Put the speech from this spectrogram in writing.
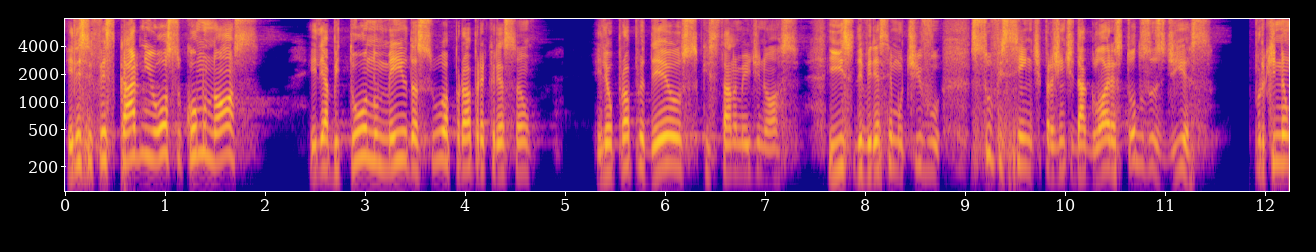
Ele se fez carne e osso como nós. Ele habitou no meio da sua própria criação. Ele é o próprio Deus que está no meio de nós. E isso deveria ser motivo suficiente para a gente dar glórias todos os dias. porque não,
